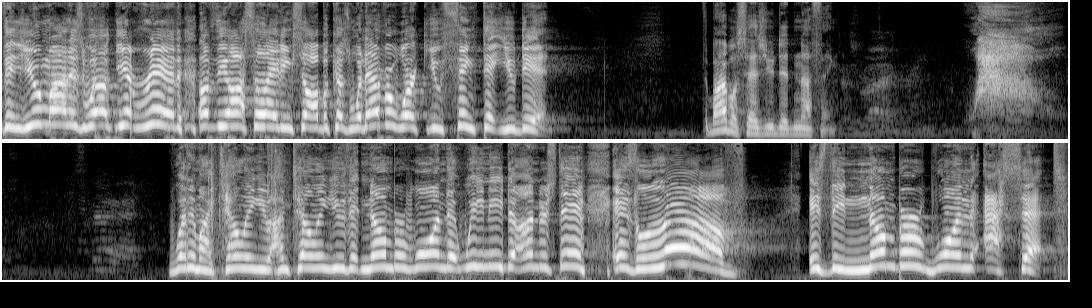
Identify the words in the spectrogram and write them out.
then you might as well get rid of the oscillating saw because whatever work you think that you did, the Bible says you did nothing. What am I telling you? I'm telling you that number one that we need to understand is love is the number one asset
